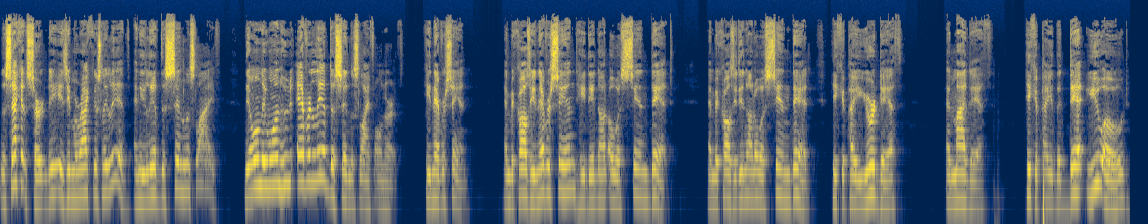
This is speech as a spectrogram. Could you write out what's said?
The second certainty is he miraculously lived, and he lived the sinless life. The only one who ever lived a sinless life on earth. He never sinned. And because he never sinned, he did not owe a sin debt. And because he did not owe a sin debt, he could pay your death and my death. He could pay the debt you owed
